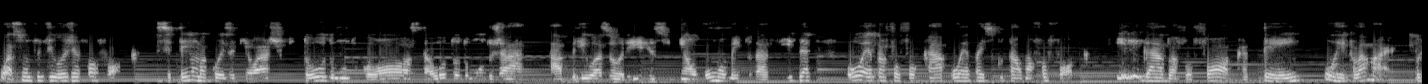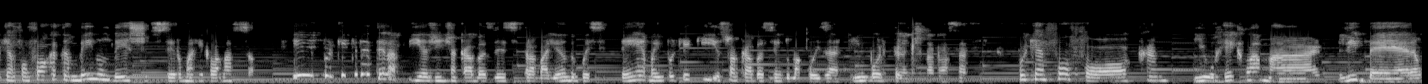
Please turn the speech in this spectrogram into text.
O assunto de hoje é fofoca. Se tem uma coisa que eu acho que todo mundo gosta, ou todo mundo já abriu as orelhas em algum momento da vida, ou é para fofocar ou é para escutar uma fofoca. E ligado à fofoca tem o reclamar, porque a fofoca também não deixa de ser uma reclamação. E por que, que na terapia a gente acaba às vezes trabalhando com esse tema e por que, que isso acaba sendo uma coisa importante na nossa vida? Porque a fofoca e o reclamar liberam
